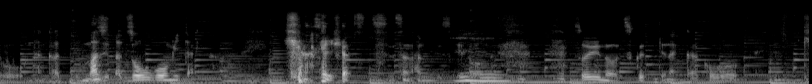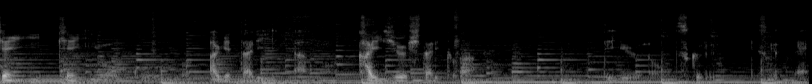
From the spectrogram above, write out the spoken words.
をなんか混ぜた造語みたいな やつなんですけど、うん そういうのを作ってなんかこう権威権威をこう上げたりあの懐柔したりとかっていうのを作るんですけどね。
